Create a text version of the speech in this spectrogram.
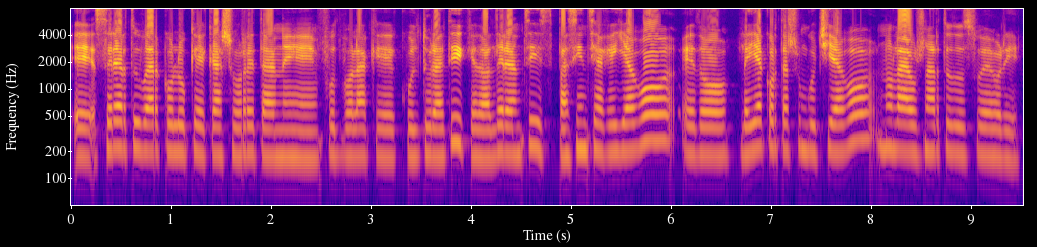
E, zer hartu beharko luke kasu horretan e, futbolak e, kulturatik, edo alderantziz, pazientzia gehiago, edo lehiakortasun gutxiago, nola hausnartu duzu hori?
